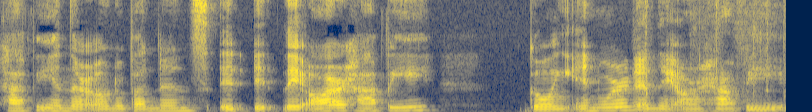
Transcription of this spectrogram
happy in their own abundance. It, it they are happy going inward and they are happy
